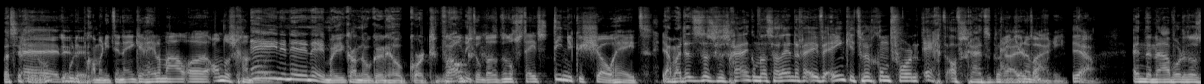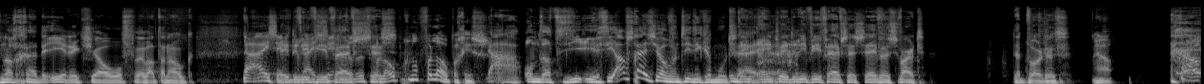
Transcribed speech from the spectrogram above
Wat zeg je Nee, nee, Je moet nee. het programma niet in één keer helemaal anders gaan doen. Nee, nee, nee, nee, nee. Maar je kan ook een heel kort... Vooral goed- niet omdat het nog steeds Tineke Show heet. Ja, maar dat is dus waarschijnlijk omdat ze alleen nog even één keer terugkomt voor een echt afscheid op de Eind radio. toch? januari. Ja. En daarna wordt het alsnog eh, de Erik Show of eh, wat dan ook. Ja, hij zegt, 1, 3, hij 4, zegt 5, dat het 6. voorlopig nog voorlopig is. Ja, omdat die, eerst die afscheidsshow van Tineke moet Ik denk zijn. 1, 2, 3, 4, 5, 6, 7, zwart. Dat wordt het. Ja. Nou,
